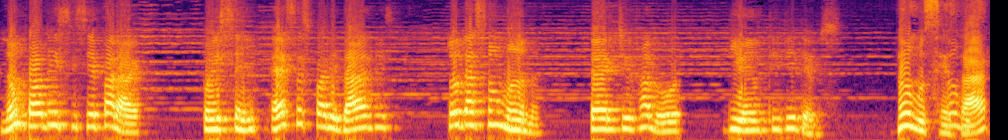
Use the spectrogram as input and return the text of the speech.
não podem se separar, pois sem essas qualidades, toda ação humana perde valor diante de Deus. Vamos rezar?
